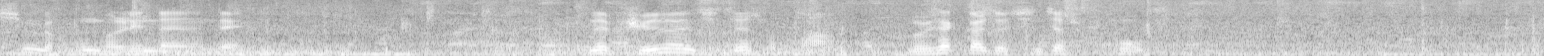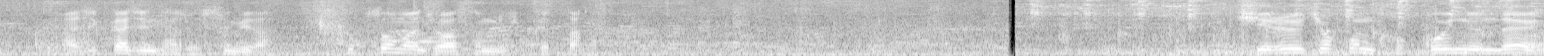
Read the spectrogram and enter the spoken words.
10몇 분 걸린다 했는데 근데 뷰는 진짜 좋다. 물 색깔도 진짜 좋고. 아직까진 다 좋습니다. 숙소만 좋았으면 좋겠다. 길을 조금 걷고 있는데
